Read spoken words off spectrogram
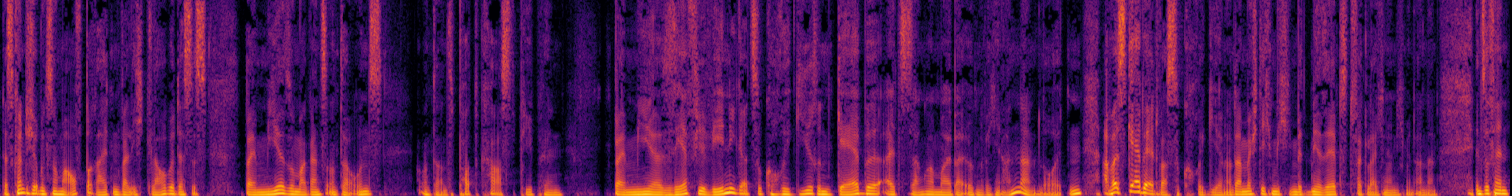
Das könnte ich übrigens nochmal aufbereiten, weil ich glaube, dass es bei mir so mal ganz unter uns, unter uns Podcast-Peoplen, bei mir sehr viel weniger zu korrigieren gäbe, als sagen wir mal bei irgendwelchen anderen Leuten. Aber es gäbe etwas zu korrigieren und da möchte ich mich mit mir selbst vergleichen und nicht mit anderen. Insofern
